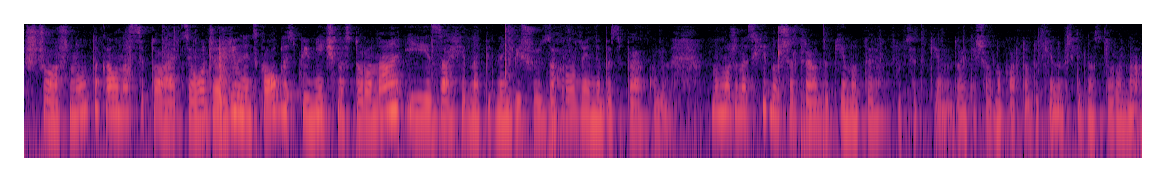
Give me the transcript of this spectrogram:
Що ж, ну така у нас ситуація. Отже, Рівненська область, північна сторона і західна під найбільшою загрозою і небезпекою. Ну, може, на східну ще треба докинути. Тут все-таки, давайте ще одну карту докинемо, східна сторона.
